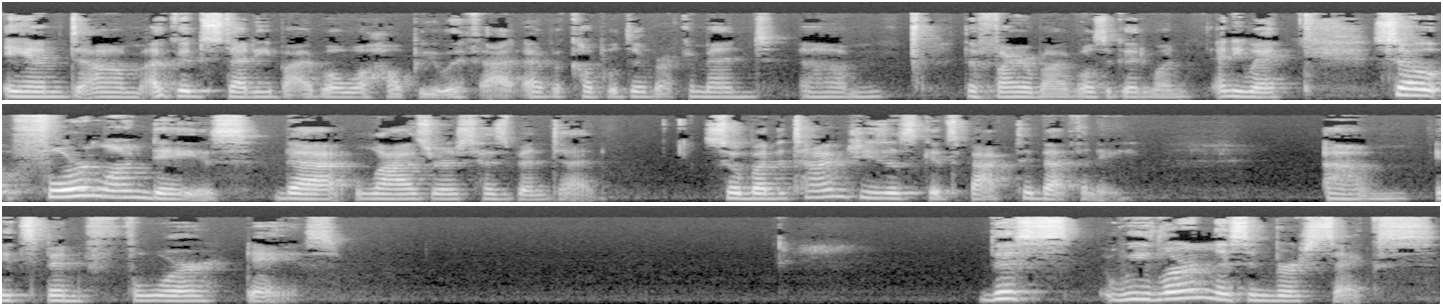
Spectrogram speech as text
And um, a good study Bible will help you with that. I have a couple to recommend. Um, the Fire Bible is a good one. Anyway, so four long days that Lazarus has been dead. So by the time Jesus gets back to Bethany, um, it's been four days. This we learn this in verse six,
